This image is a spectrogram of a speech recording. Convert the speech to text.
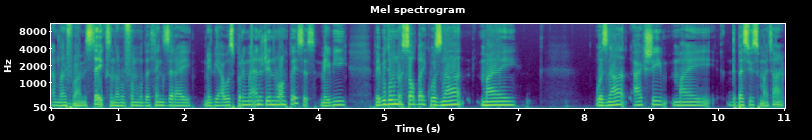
and learn from my mistakes and learn from the things that I maybe I was putting my energy in the wrong places. Maybe maybe doing assault bike was not my was not actually my the best use of my time.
